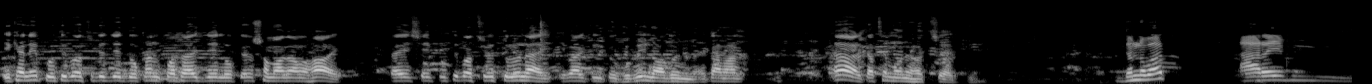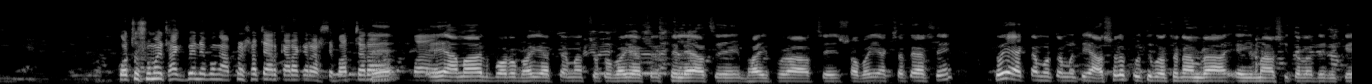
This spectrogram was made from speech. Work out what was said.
এখানে প্রতি বছরের যে দোকান পাঠায় যে লোকের সমাগম হয় তাই সেই প্রতি বছরের তুলনায় এবার কিন্তু খুবই নগণ্য এটা আমার হ্যাঁ কাছে মনে হচ্ছে আর কি। ধন্যবাদ। আর এই কত সময় থাকবেন এবং আপনার সাথে আর কারা কারা আসছে বাচ্চারা এ- এই আমার বড় ভাই আছে আমার ছোট ভাই আছে ছেলে আছে ভাইপোরা আছে সবাই একসাথে আছে। তো একটা মোটামুটি আসলে প্রতি বছর আমরা এই মা শীতলা দেবীকে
